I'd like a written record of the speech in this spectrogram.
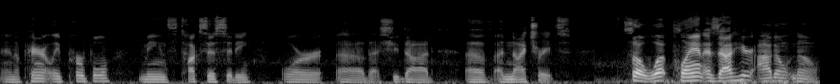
And apparently purple means toxicity or uh, that she died of uh, nitrates. So what plant is out here? I don't know.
